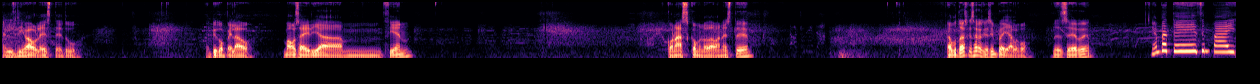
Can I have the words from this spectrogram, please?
El rival este, tú. Épico pelado. Vamos a ir ya 100. Mm, Con asco me lo daban este. La putada es que sabes que siempre hay algo. DSR. Empate, senpai.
